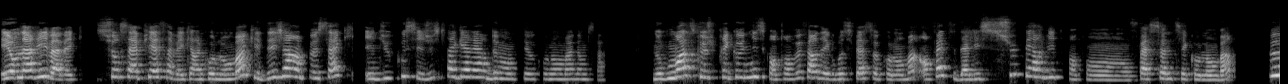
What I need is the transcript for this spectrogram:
Et on arrive avec sur sa pièce avec un colombin qui est déjà un peu sec et du coup c'est juste la galère de monter au colombin comme ça. Donc moi ce que je préconise quand on veut faire des grosses pièces au colombin, en fait c'est d'aller super vite quand on façonne ces colombins. Peu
